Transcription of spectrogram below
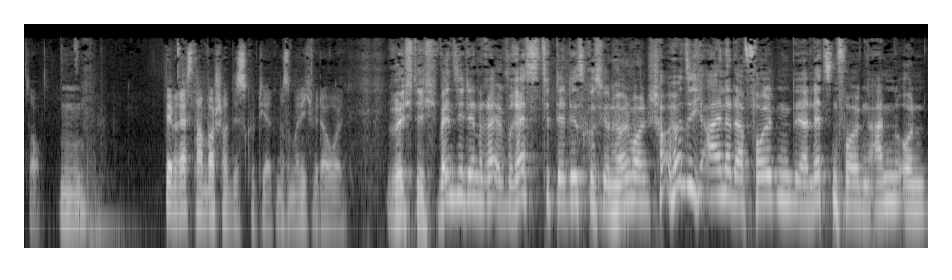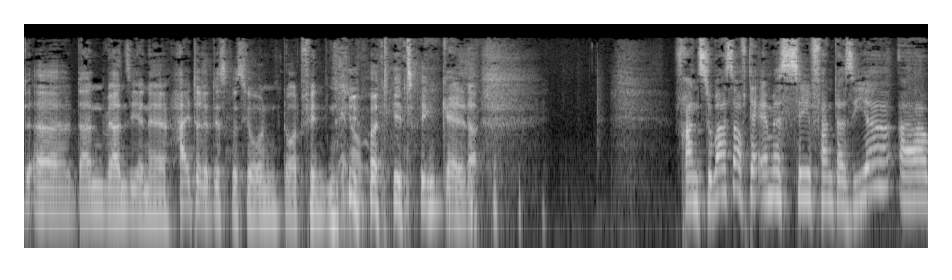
So. Mhm. Den Rest haben wir schon diskutiert, müssen wir nicht wiederholen. Richtig. Wenn Sie den Rest der Diskussion hören wollen, hören Sie sich eine der Folgen, der letzten Folgen an und äh, dann werden Sie eine heitere Diskussion dort finden genau. über die Trinkgelder. Franz, du warst auf der MSC Fantasia, äh,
